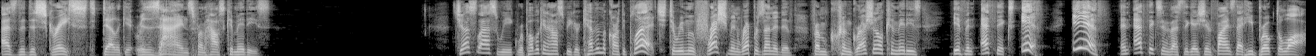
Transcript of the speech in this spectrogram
as the disgraced delegate resigns from House committees. Just last week, Republican House Speaker Kevin McCarthy pledged to remove freshman representative from congressional committees if an ethics if if an ethics investigation finds that he broke the law.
